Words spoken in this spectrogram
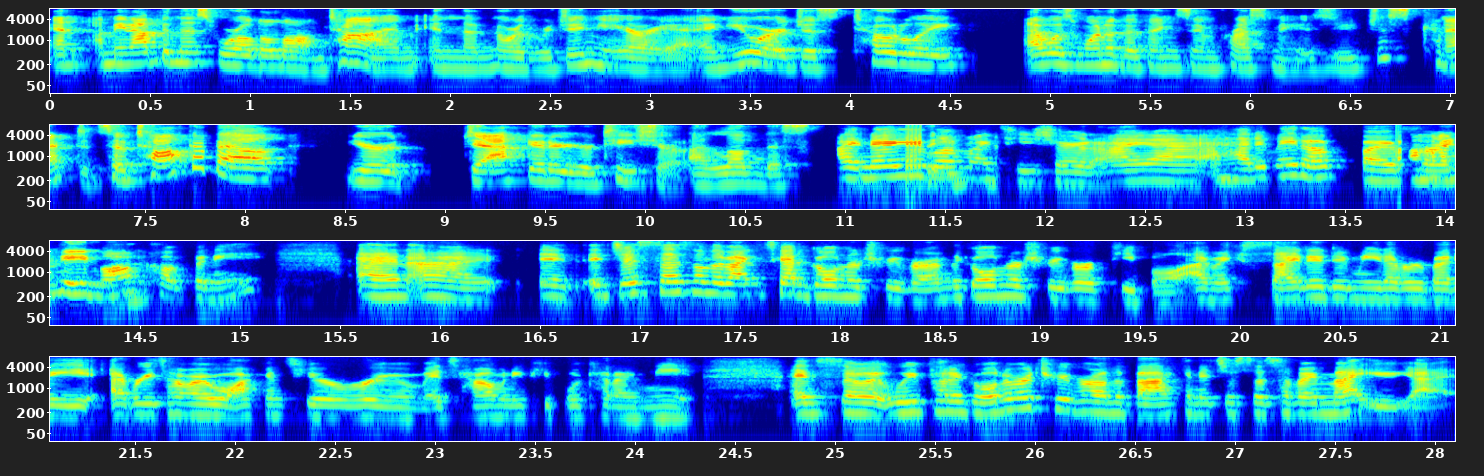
And I mean, I've been in this world a long time in the Northern Virginia area, and you are just totally, that was one of the things that impressed me is you just connected. So talk about your jacket or your t-shirt. I love this. I know you love my t-shirt. I uh, had it made up by a friend mom company. And uh, it, it just says on the back, it's got a golden retriever. I'm the golden retriever of people. I'm excited to meet everybody every time I walk into your room. It's how many people can I meet? And so it, we put a golden retriever on the back and it just says, Have I met you yet?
